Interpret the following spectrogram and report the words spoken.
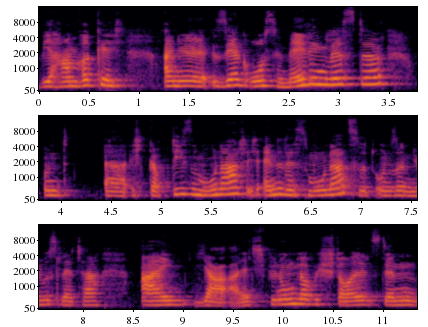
Wir haben wirklich eine sehr große Mailingliste und äh, ich glaube, diesen Monat, Ende des Monats, wird unser Newsletter ein Jahr alt. Ich bin unglaublich stolz, denn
